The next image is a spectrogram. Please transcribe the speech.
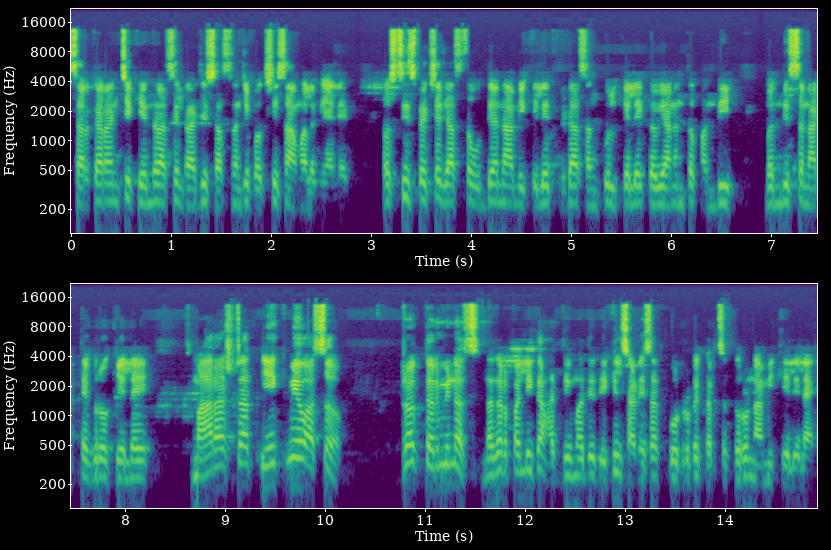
सरकारांचे केंद्र असेल राज्य शासनाचे बक्षीस आम्हाला मिळाले आहेत. पस्तीसपेक्षा जास्त उद्यानं आम्ही केले क्रीडा संकुल केले कवी अनंत फंदी बंदिस्त नाट्यगृह केले. महाराष्ट्रात एकमेव असं ट्रक टर्मिनस नगरपालिका हद्दीमध्ये देखील साडेसात कोटी रुपये खर्च करून आम्ही केलेला आहे.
